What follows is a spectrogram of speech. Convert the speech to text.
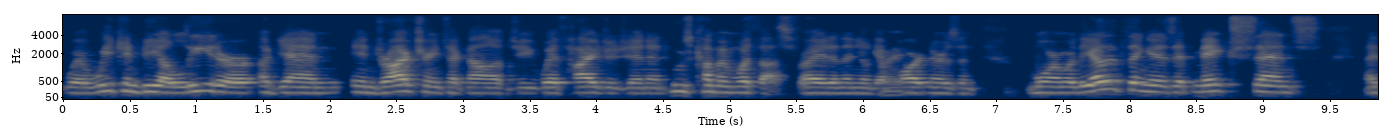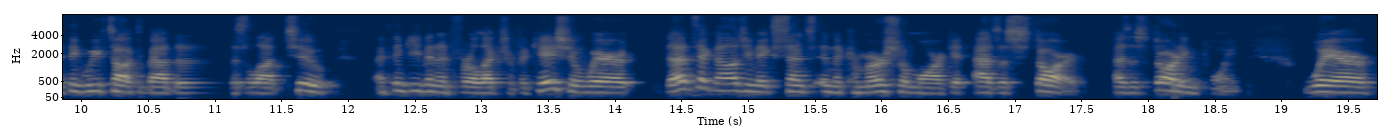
where we can be a leader again in drivetrain technology with hydrogen and who's coming with us right and then you'll get Right. partners and more and more the other thing is it makes sense i think we've talked about this a lot too i think even for electrification where that technology makes sense in the commercial market as a start as a starting point where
